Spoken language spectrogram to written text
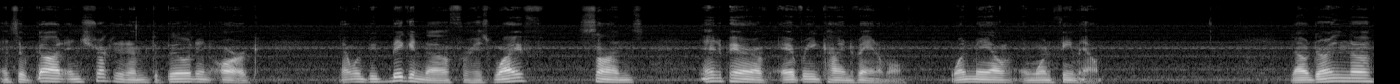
And so God instructed him to build an ark that would be big enough for his wife, sons, and a pair of every kind of animal one male and one female. Now, during the,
